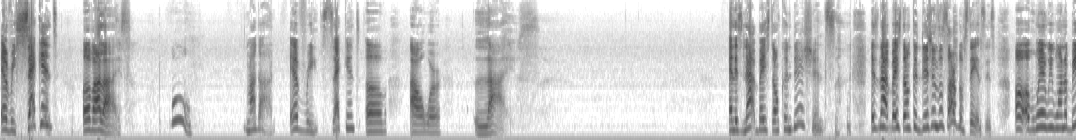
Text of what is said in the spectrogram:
every second of our lives my God, every second of our lives. And it's not based on conditions. It's not based on conditions or circumstances of when we want to be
